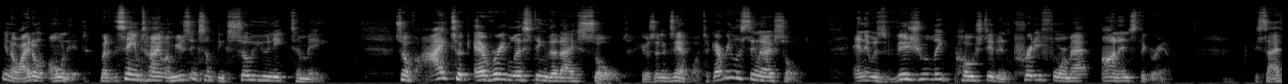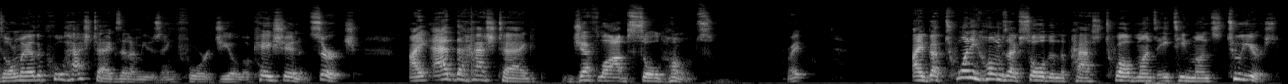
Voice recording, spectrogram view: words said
you know, I don't own it, but at the same time, I'm using something so unique to me. So if I took every listing that I sold, here's an example I took every listing that I sold, and it was visually posted in pretty format on Instagram. Besides all my other cool hashtags that I'm using for geolocation and search, I add the hashtag Jeff Lobb sold homes, right? I've got 20 homes I've sold in the past 12 months, 18 months, two years,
